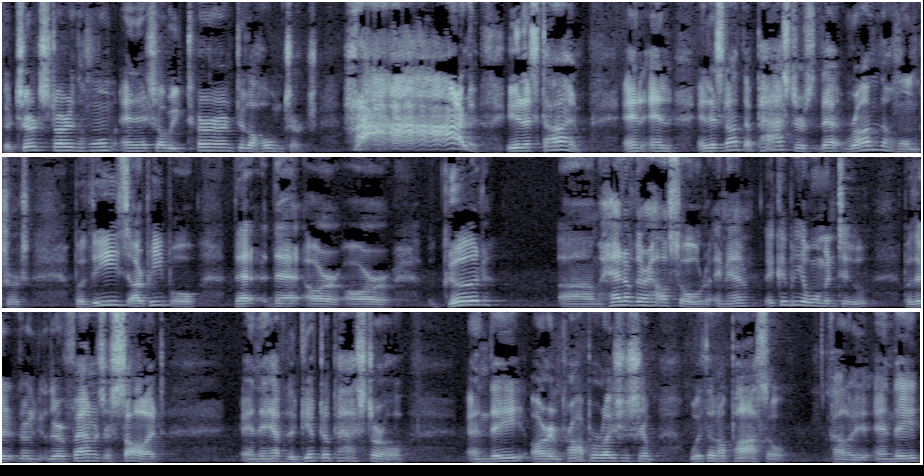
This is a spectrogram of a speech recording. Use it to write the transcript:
The church started the home, and it shall return to the home church. It is time. And, and, and it's not the pastors that run the home church, but these are people that, that are, are good, um, head of their household. Amen. They could be a woman too, but their, their, their families are solid, and they have the gift of pastoral, and they are in proper relationship with an apostle. Hallelujah. And they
